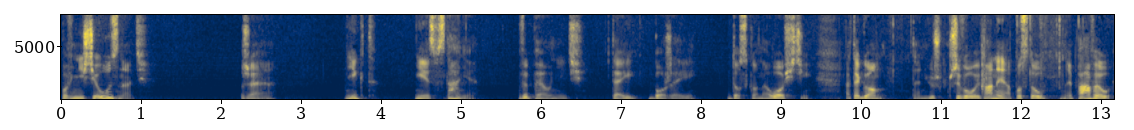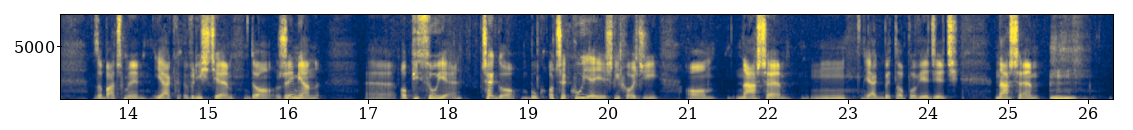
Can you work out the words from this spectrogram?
powinniście uznać, że nikt nie jest w stanie wypełnić tej Bożej doskonałości. Dlatego ten już przywoływany apostoł Paweł, zobaczmy jak w liście do Rzymian e, opisuje, czego Bóg oczekuje, jeśli chodzi o nasze, mm, jakby to powiedzieć, nasze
